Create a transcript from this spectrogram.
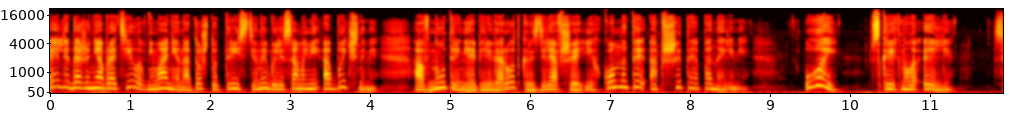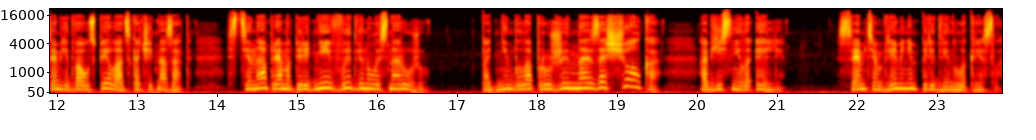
Элли даже не обратила внимания на то, что три стены были самыми обычными, а внутренняя перегородка, разделявшая их комнаты, обшитая панелями. «Ой!» — вскрикнула Элли. Сэм едва успела отскочить назад. Стена прямо перед ней выдвинулась наружу. «Под ним была пружинная защелка, объяснила Элли. Сэм тем временем передвинула кресло.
